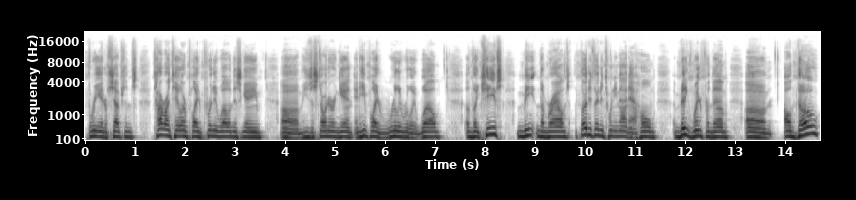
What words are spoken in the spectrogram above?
three interceptions. Tyrod Taylor played pretty well in this game. Um, he's a starter again, and he played really, really well. The Chiefs beat the Browns 33 to 29 at home. A big win for them. Um, although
